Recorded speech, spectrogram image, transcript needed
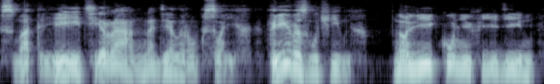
Смотри, тиран, на дело рук своих. Ты разлучил их, но лик у них един —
